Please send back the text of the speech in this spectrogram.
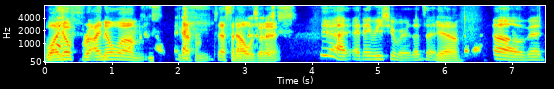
well, I know, fr- I know, um, the guy from SNL was in it. Yeah, and Amy Schumer. That's it. Yeah. Oh man,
